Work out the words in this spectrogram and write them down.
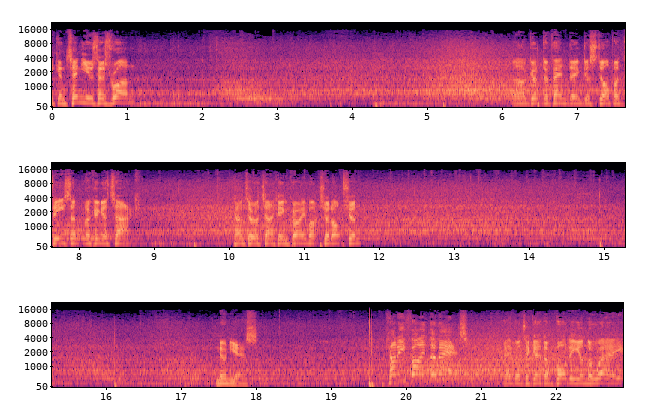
He continues his run. Oh, good defending to stop a decent-looking attack. Counter-attacking, very much an option. Nunez. Can he find the net? Able to get a body in the way.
